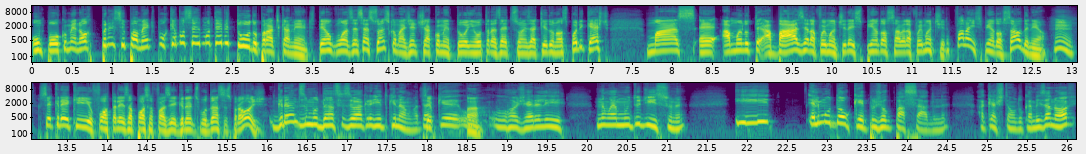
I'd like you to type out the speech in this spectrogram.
um pouco menor, principalmente porque você manteve tudo praticamente. Tem algumas exceções, como a gente já comentou em outras edições aqui do nosso podcast, mas é, a, a base ela foi mantida, a espinha dorsal ela foi mantida. Fala em espinha dorsal, Daniel. Hum, Você crê que o Fortaleza possa fazer grandes mudanças para hoje? grandes mudanças eu acredito que não. Até Cê- porque o, Ah. o Rogério, ele não é muito disso, né? E ele mudou o que pro jogo passado, né? A questão do camisa 9,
